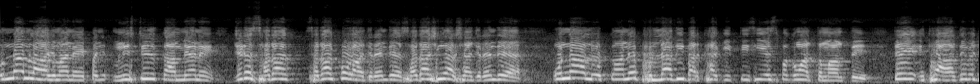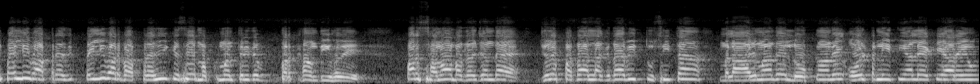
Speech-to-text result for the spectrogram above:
ਉਹਨਾਂ ਮੁਲਾਜ਼ਮਾਂ ਨੇ ਪੰਜ- ਮਿਨਿਸਟਰੀ ਕਾਮਿਆਂ ਨੇ, ਜਿਹੜੇ ਸਦਾ ਸਦਾ ਘੋਲਾਂ 'ਚ ਰਹਿੰਦੇ ਆ, ਸਦਾ ਸੰਘਰਸ਼ਾਂ 'ਚ ਰਹਿੰਦੇ ਆ, ਉਹਨਾਂ ਲੋਕਾਂ ਨੇ ਫੁੱਲਾਂ ਦੀ ਵਰਖਾ ਕੀਤੀ ਸੀ ਇਸ ਭਗਵੰਤ ਮਾਨ ਤੇ। ਤੇ ਇਤਿਹਾਸ ਦੇ ਵਿੱਚ ਪਹਿਲੀ ਵਾਪਰਿਆ ਸੀ, ਪਹਿਲੀ ਵਾਰ ਵਾਪਰਿਆ ਸੀ ਕਿਸੇ ਮੁੱਖ ਮੰਤਰੀ ਤੇ ਵਰਖਾ ਹੁੰਦੀ ਹੋਵੇ। ਪਰ ਸਮਾਂ ਬਦਲ ਜਾਂਦਾ ਹੈ। ਜਦੋਂ ਪਤਾ ਲੱਗਦਾ ਵੀ ਤੁਸੀਂ ਤਾਂ ਮੁਲਾਜ਼ਮਾਂ ਦੇ ਲੋਕਾਂ ਦੇ ਉਲਟ ਨੀਤੀਆਂ ਲੈ ਕੇ ਆ ਰਹੇ ਹੋ,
